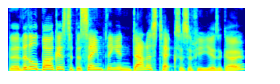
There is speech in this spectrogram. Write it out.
The little buggers did the same thing in Dallas, Texas a few years ago.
